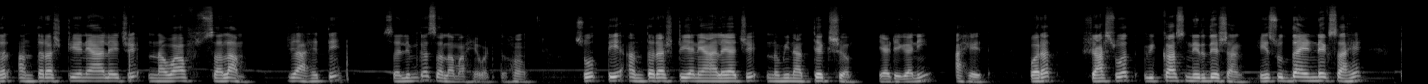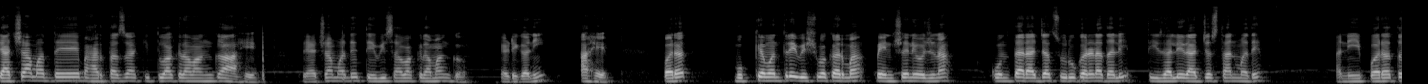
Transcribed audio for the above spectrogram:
तर आंतरराष्ट्रीय न्यायालयाचे नवाब सलाम जे आहे ते सलीम का सलाम आहे वाटतं हां. सो ते आंतरराष्ट्रीय न्यायालयाचे नवीन अध्यक्ष या ठिकाणी आहेत. परत शाश्वत विकास निर्देशांक हे सुद्धा इंडेक्स आहे. त्याच्यामध्ये भारताचा कितवा क्रमांक आहे? याच्यामध्ये तेविसावा क्रमांक या ठिकाणी आहे. परत मुख्यमंत्री विश्वकर्मा पेन्शन योजना कोणत्या राज्यात सुरू करण्यात आली? ती झाली राजस्थानमध्ये. आणि परत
